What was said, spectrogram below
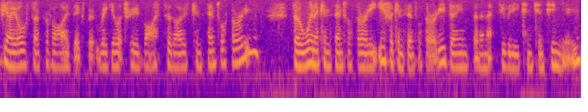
EPA also provides expert regulatory advice to those consent authorities. So when a consent authority, if a consent authority deems that an activity can continue,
